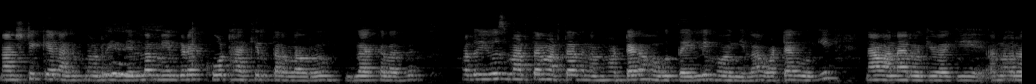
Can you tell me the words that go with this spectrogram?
ನಾನ್ ಸ್ಟಿಕ್ ಏನಾಗುತ್ತೆ ನೋಡ್ರಿ, ಇದೆಲ್ಲ ಮೇಲ್ಗಡೆ ಕೋಟ್ ಹಾಕಿರ್ತಾರಲ್ಲ ಅವರು ಬ್ಲ್ಯಾಕ್ ಕಲರ್ದು ಅದು ಯೂಸ್ ಮಾಡ್ತಾ ಮಾಡ್ತಾ ಅದು ನಮ್ಮ ಹೊಟ್ಟೆಗೆ ಹೋಗುತ್ತೆ. ಎಲ್ಲಿ ಹೋಗಂಗಿಲ್ಲ. ಹೊಟ್ಟೆಗೆ ಹೋಗಿ ನಾವು ಅನಾರೋಗ್ಯವಾಗಿ ಅನ್ನೋರ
